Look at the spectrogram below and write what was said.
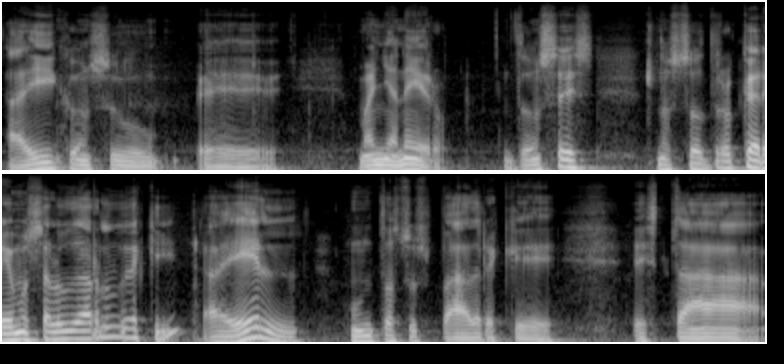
ahí con su eh, mañanero. Entonces, nosotros queremos saludarlo de aquí, a él, junto a sus padres, que está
